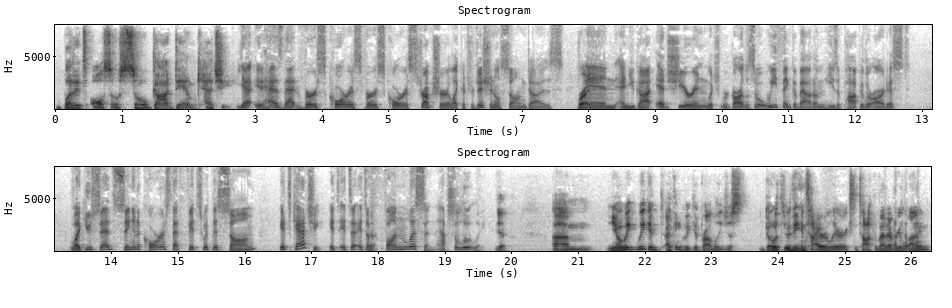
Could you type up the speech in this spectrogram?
but it's also so goddamn catchy. Yeah, it has that verse chorus verse chorus structure like a traditional song does. Right. And and you got Ed Sheeran, which regardless of what we think about him, he's a popular artist. Like you said, singing a chorus that fits with this song, it's catchy. It's it's a it's a Yeah. fun listen. Absolutely. Yeah. Um, you know, we we could I think we could probably just go through the entire lyrics and talk about every line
